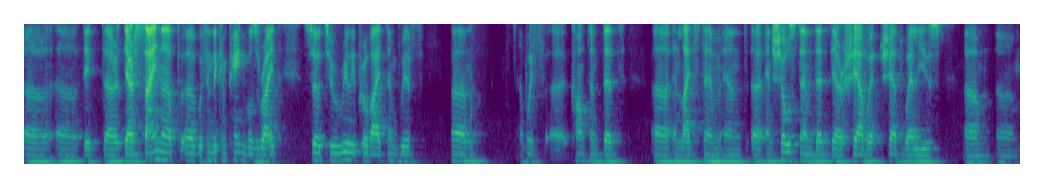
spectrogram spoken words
uh, uh, that their, their sign up uh, within the campaign was right so to really provide them with um, with content that enlightens them and and shows them that their shared shared values um, um,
